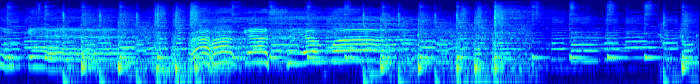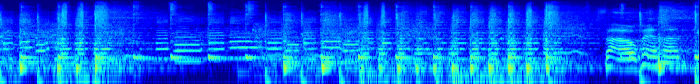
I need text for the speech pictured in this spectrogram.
งแกแม่หางแกเสียงว่าสาวแม่หักแก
